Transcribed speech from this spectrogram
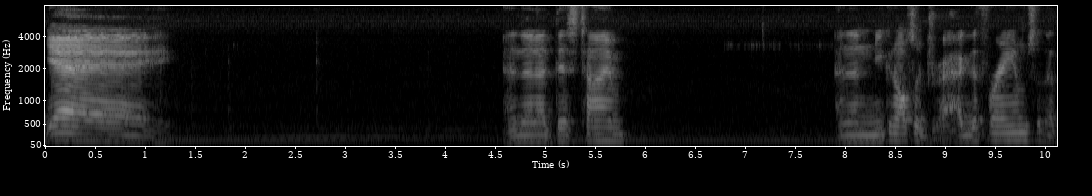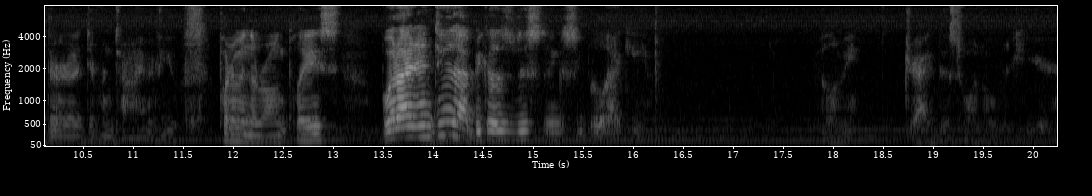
Yay! And then at this time, and then you can also drag the frames so that they're at a different time if you put them in the wrong place. But I didn't do that because this thing's super laggy. Let me drag this one over here.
